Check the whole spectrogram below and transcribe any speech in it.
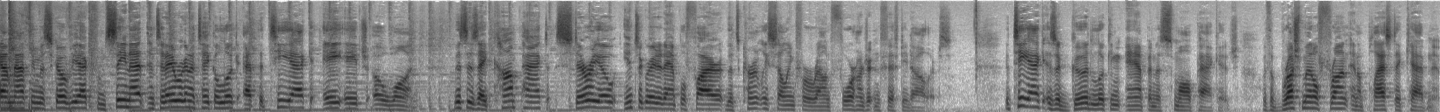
I'm Matthew Moskovciak from CNET, and today we're going to take a look at the TEAC AH01. This is a compact stereo integrated amplifier that's currently selling for around $450. The TEAC is a good looking amp in a small package, with a brush metal front and a plastic cabinet.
